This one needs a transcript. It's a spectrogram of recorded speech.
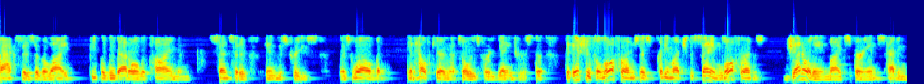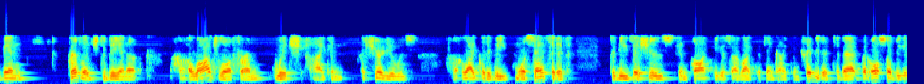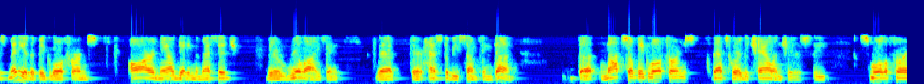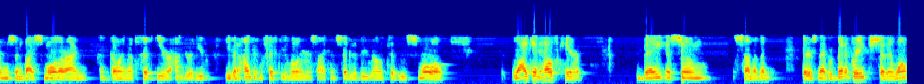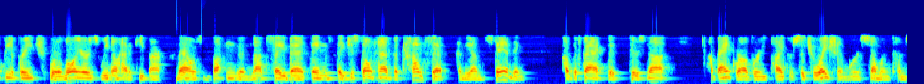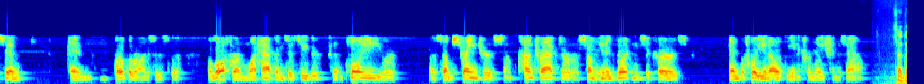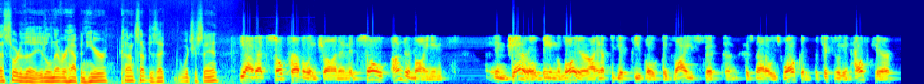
faxes or the like. People do that all the time in sensitive industries. as well, but in healthcare, that's always very dangerous. The, the issue for law firms is pretty much the same. Law firms, generally, in my experience, having been privileged to be in a, a large law firm, which I can assure you is likely to be more sensitive to these issues, in part because I like to think I contributed to that, but also because many of the big law firms are now getting the message. They're realizing that there has to be something done. The not so big law firms, that's where the challenge is. The smaller firms, and by smaller, I'm going up 50 or 100, even 150 lawyers, I consider to be relatively small. Like in healthcare, they assume, some of them, there's never been a breach, so there won't be a breach. We're lawyers. We know how to keep our mouths buttoned and not say bad things. They just don't have the concept and the understanding of the fact that there's not a bank robbery type of situation where someone comes in and burglarizes the, the law firm. What happens is either an employee or some stranger, some contractor, or some inadvertence occurs, and before you know it, the information is out. So that's sort of the "it'll never happen here" concept. Is that what you're saying? Yeah, that's so prevalent, John, and it's so undermining. In general, being a lawyer, I have to give people advice that uh, is not always welcome, particularly in healthcare.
